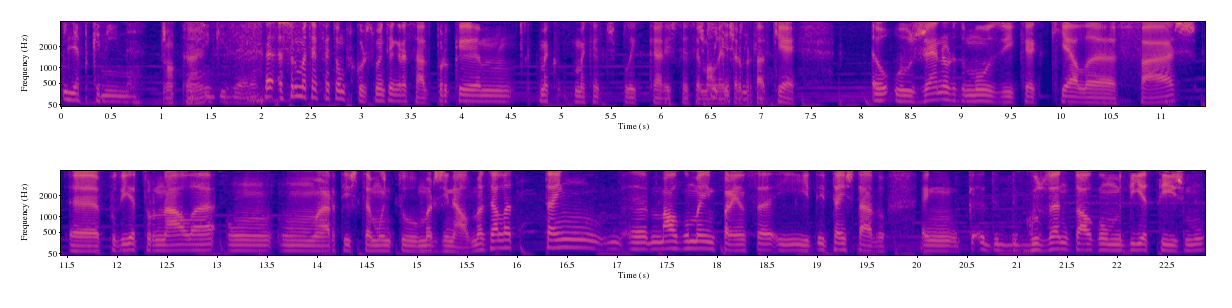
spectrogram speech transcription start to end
ilha pequenina, Ok. se assim quiserem. A- A Surma tem feito um percurso muito engraçado porque hum, como é que, como é que é de explicar isto sem ser mal Explica, interpretado? Que é o, o género de música que ela faz eh, podia torná-la um, uma artista muito marginal, mas ela tem hum, alguma imprensa e, e tem estado em- de- de- gozando de algum mediatismo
